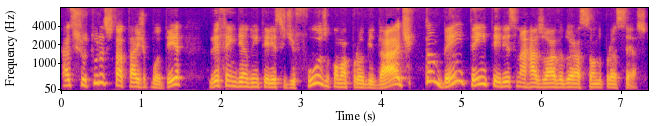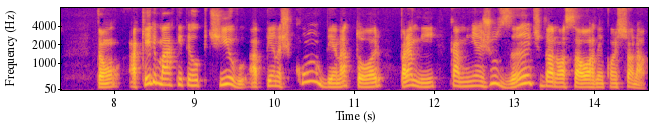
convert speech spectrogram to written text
as estruturas estatais de poder, defendendo o interesse difuso, como a probidade, também têm interesse na razoável duração do processo. Então, aquele marco interruptivo apenas condenatório para mim, caminha jusante da nossa ordem constitucional.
